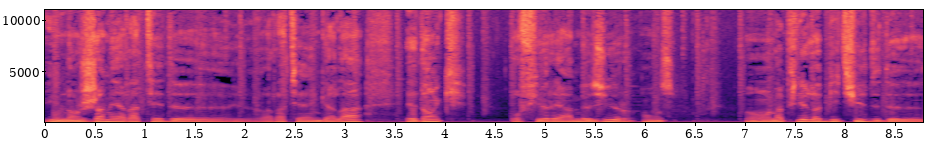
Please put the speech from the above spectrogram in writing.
ils n'ont jamais raté, de, raté un gala. Et donc, au fur et à mesure, on, on a pris l'habitude de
